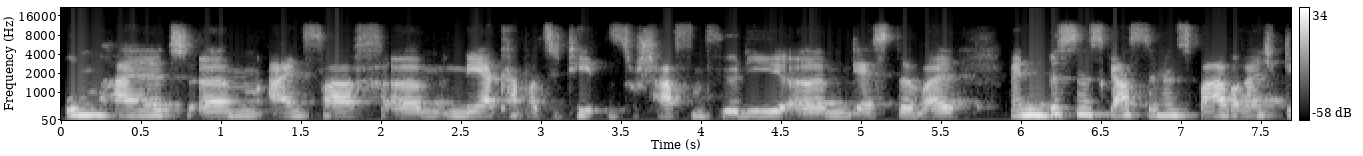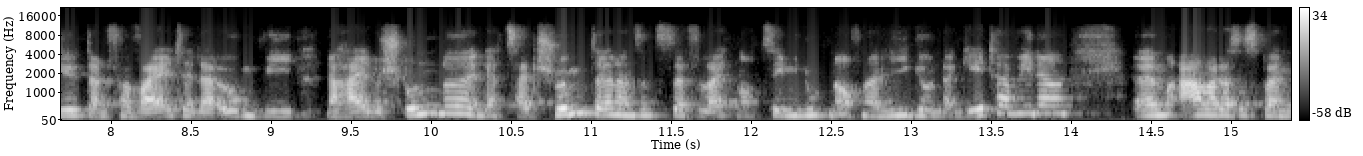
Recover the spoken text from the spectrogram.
um halt ähm, einfach ähm, mehr Kapazitäten zu schaffen für die ähm, Gäste, weil wenn ein Businessgast in den Spa-Bereich gilt, dann verweilt er da irgendwie eine halbe Stunde, in der Zeit schwimmt er, dann sitzt er vielleicht noch zehn Minuten auf einer Liege und dann geht er wieder. Ähm, aber das ist beim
